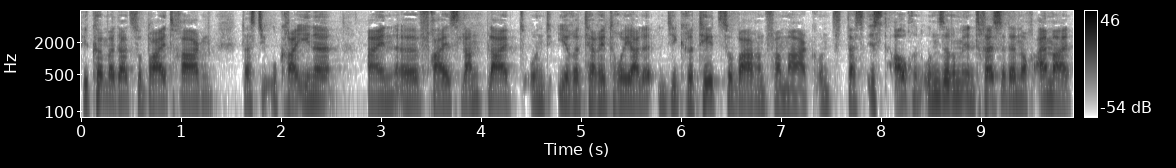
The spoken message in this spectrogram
wie können wir dazu beitragen, dass die Ukraine ein äh, freies Land bleibt und ihre territoriale Integrität zu wahren vermag. Und das ist auch in unserem Interesse. Denn noch einmal,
